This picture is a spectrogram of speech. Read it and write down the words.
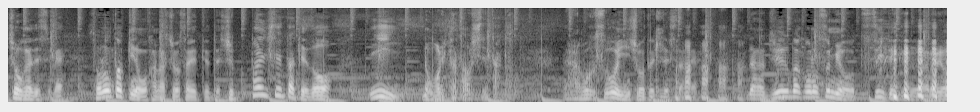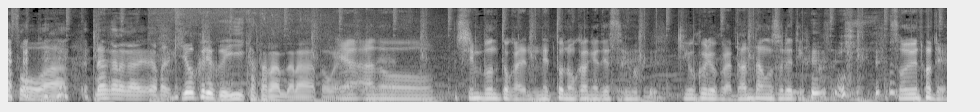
障害ですねその時のお話をされてて失敗してたけどいい登り方をしてたと。いや僕すごい印象的でしたね。だから重箱の隅をつついてくるあの予想は なかなかやっぱり記憶力いい方なんだなと思いました、ね。いやあのー新聞とかネットのおかげですよ 記憶力がだんだん薄れてきますのでそういうので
